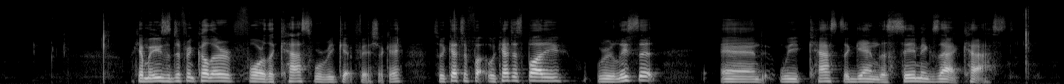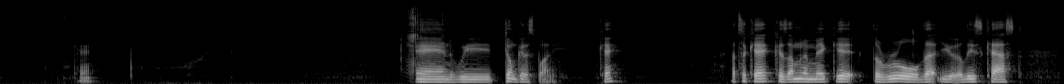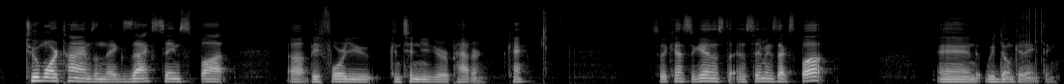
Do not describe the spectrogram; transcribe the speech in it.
Okay, I'm gonna use a different color for the cast where we get fish, okay? So we catch a, we catch a spotty, we release it, and we cast again the same exact cast, okay? And we don't get a spotty, okay? That's okay, because I'm gonna make it the rule that you at least cast two more times on the exact same spot uh, before you continue your pattern, okay? So we cast again in the same exact spot and we don't get anything.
